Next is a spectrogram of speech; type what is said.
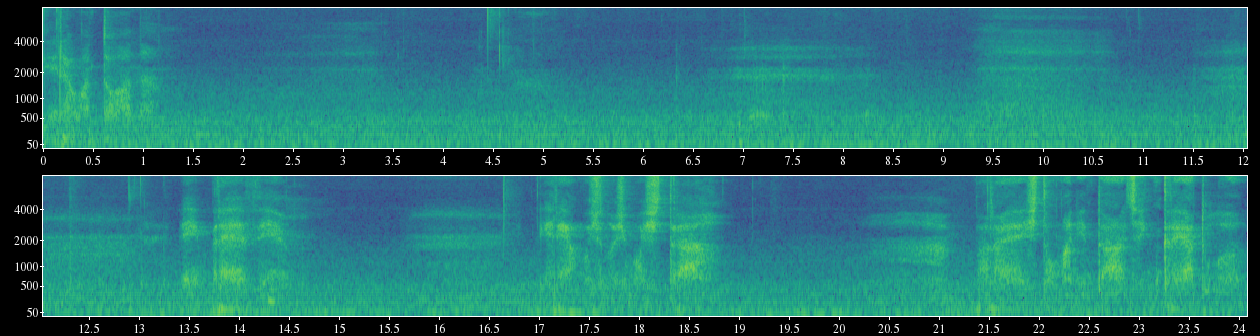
Virão à tona. Em breve, iremos nos mostrar para esta humanidade incrédula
